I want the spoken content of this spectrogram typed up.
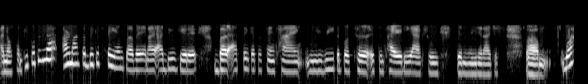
I know some people do not are not the biggest fans of it, and I, I do get it. But I think at the same time, when you read the book to its entirety, I actually didn't read it. I just um watched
